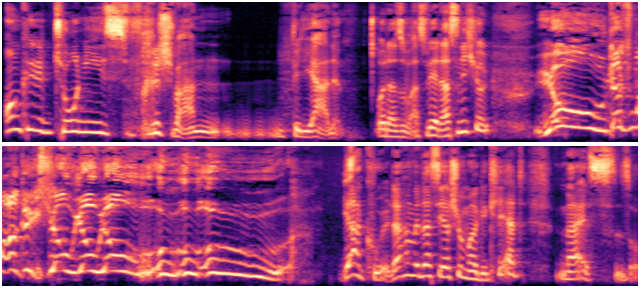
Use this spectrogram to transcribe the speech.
Onkel Tonys Frischwaren-Filiale. Oder sowas. Wäre das nicht? Jo, das mag ich. Jo, jo, jo. Uh, uh, uh. Ja, cool. Da haben wir das ja schon mal geklärt. Nice. So.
